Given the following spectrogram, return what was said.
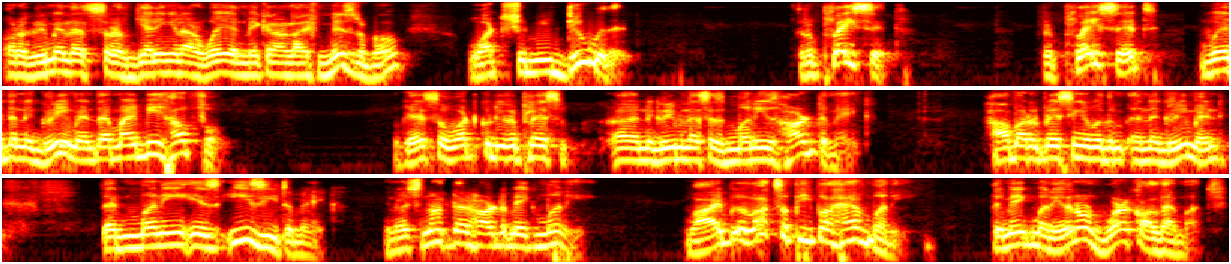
or agreement that's sort of getting in our way and making our life miserable, what should we do with it? Replace it. Replace it with an agreement that might be helpful. Okay, so what could you replace uh, an agreement that says money is hard to make? How about replacing it with an agreement that money is easy to make? You know, it's not that hard to make money. Why? Lots of people have money. They make money. They don't work all that much.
